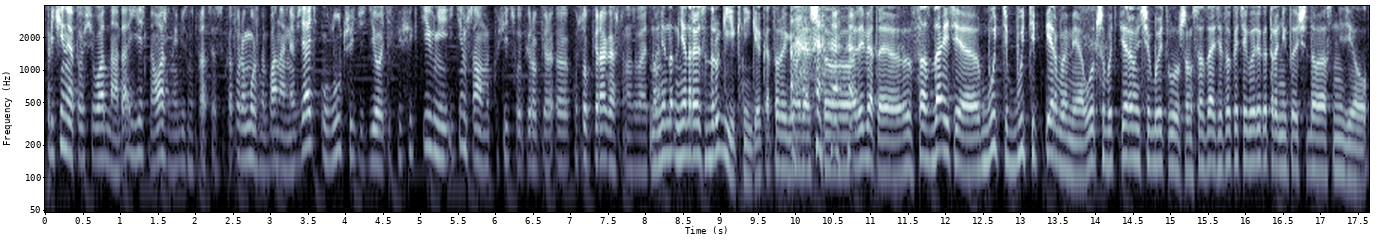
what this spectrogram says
Причина этого всего одна, да, есть налаженные бизнес-процессы, которые можно банально взять, улучшить, сделать их эффективнее и тем самым откусить свой пирог, э, кусок пирога, что называется. Но мне, мне нравятся другие книги, которые говорят, что, ребята, создайте, будьте, будьте первыми, лучше быть первым, чем быть лучшим, создайте ту категорию, которую никто еще до вас не делал.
